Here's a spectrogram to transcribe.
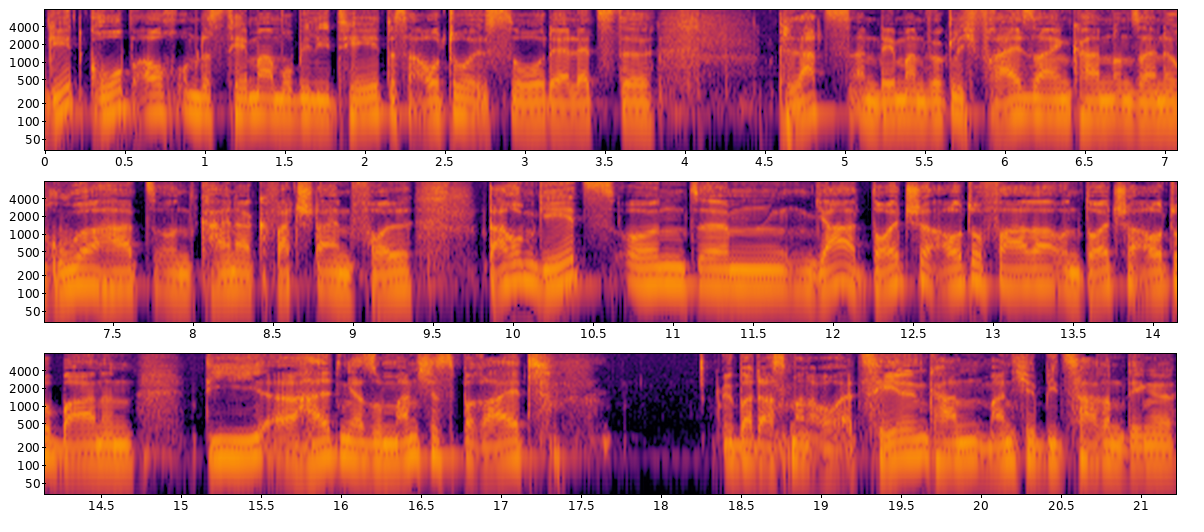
geht grob auch um das Thema Mobilität. Das Auto ist so der letzte Platz, an dem man wirklich frei sein kann und seine Ruhe hat und keiner quatscht einen voll. Darum geht's. Und ähm, ja, deutsche Autofahrer und deutsche Autobahnen, die äh, halten ja so manches bereit über das man auch erzählen kann. Manche bizarren Dinge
